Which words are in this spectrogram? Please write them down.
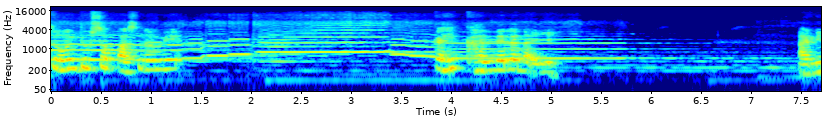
दोन दिवसापासून मी काही खाल्लेलं नाहीये. आणि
